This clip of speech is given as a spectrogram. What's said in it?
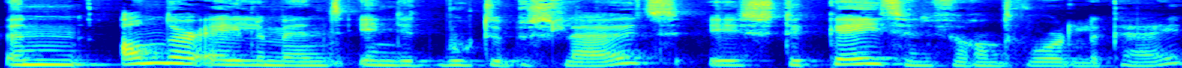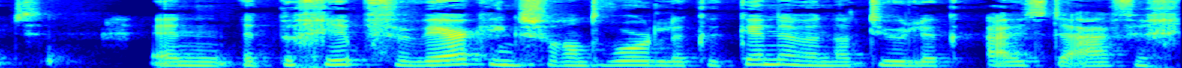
Een ander element in dit boetebesluit is de ketenverantwoordelijkheid. En het begrip verwerkingsverantwoordelijke kennen we natuurlijk uit de AVG.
